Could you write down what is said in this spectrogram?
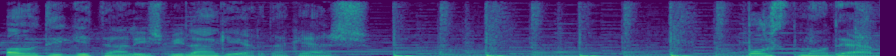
A digitális világ érdekes. Postmodern.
